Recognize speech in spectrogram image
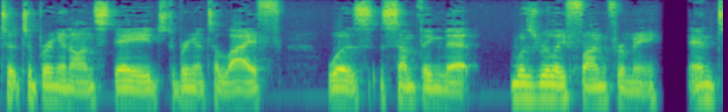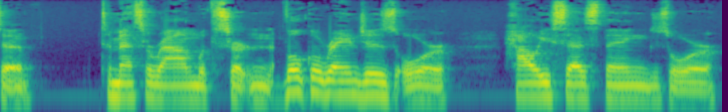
to, to bring it on stage, to bring it to life was something that was really fun for me. And to to mess around with certain vocal ranges or how he says things or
